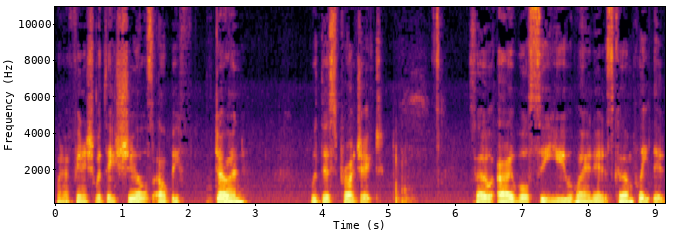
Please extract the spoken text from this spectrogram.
When I finish with these shells, I'll be done with this project. So I will see you when it's completed.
